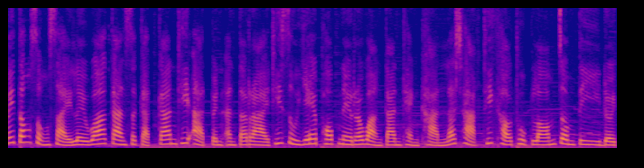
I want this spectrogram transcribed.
ไม่ต้องสงสัยเลยว่าการสกัดกั้นที่อาจเป็นอันตรายที่ซูเย่พบในระหว่างการแข่งขันและฉากที่เขาถูกล้อมโจมตีโดย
